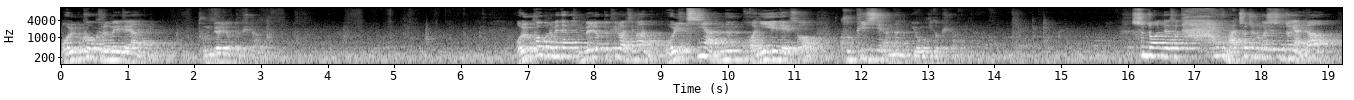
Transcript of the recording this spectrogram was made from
옳고 그름에 대한 분별력도 필요합니다. 옳고 그름에 대한 분별력도 필요하지만 옳지 않는 권위에 대해서 굽히지 않는 용기도 필요합니다. 순종한 데서 다 이렇게 맞춰주는 것이 순종이 아니라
